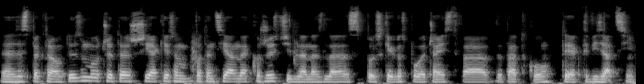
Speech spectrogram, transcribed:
e, ze spektrum autyzmu, czy też jakie są potencjalne korzyści dla nas, dla polskiego społeczeństwa w wypadku tej aktywizacji?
